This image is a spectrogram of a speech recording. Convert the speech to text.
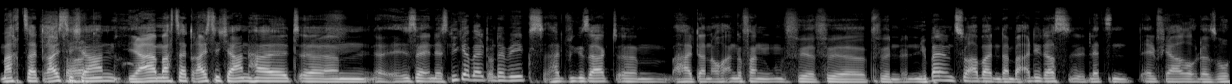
Macht seit 30 Stark. Jahren, ja, macht seit 30 Jahren halt, ähm, ist er in der Sneakerwelt unterwegs, hat wie gesagt ähm, halt dann auch angefangen für, für, für New Balance zu arbeiten, dann bei Adidas die letzten elf Jahre oder so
